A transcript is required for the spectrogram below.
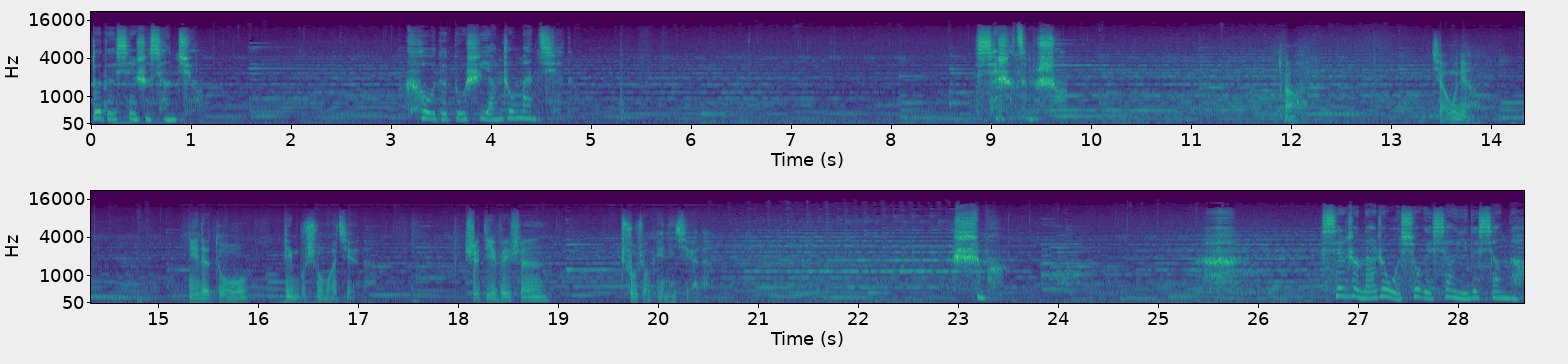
多得先生相救。可我的毒是扬州慢解的，先生怎么说？啊，乔姑娘，你的毒并不是我解的。是狄飞深出手给你解的，是吗？先生拿着我绣给相宜的香囊，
